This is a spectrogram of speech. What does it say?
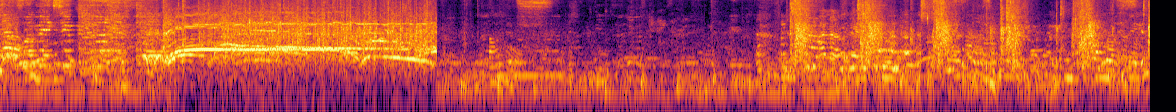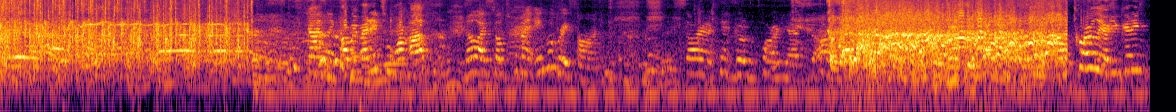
That's what makes you beautiful. Ready to warm up? No, I still have to put my ankle brace on. Sorry, I can't go to the party yet. Corley, are you getting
